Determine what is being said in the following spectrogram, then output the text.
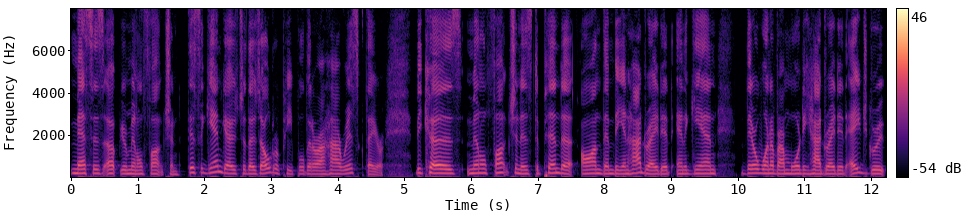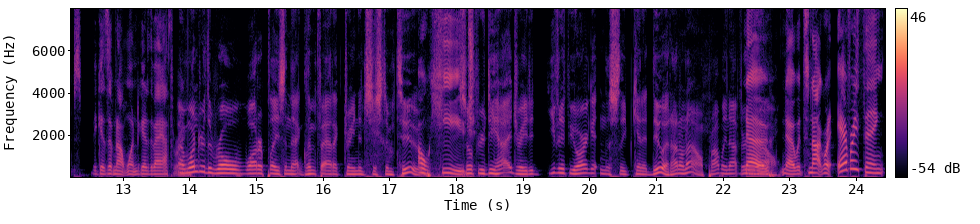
messes up your mental function. This again goes to those older people that are a high risk there because mental function is dependent on them being hydrated. And again, they're one of our more dehydrated age groups because of not wanting to go to the bathroom. I wonder the role water plays in that lymphatic drainage system too. Oh, huge. So if you're dehydrated, even if you are getting the sleep, can it do it? I don't know. Probably not very no, well. No, it's not going. Everything,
